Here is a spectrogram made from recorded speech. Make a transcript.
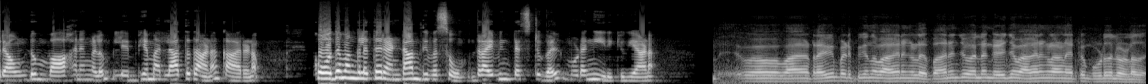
ഗ്രൗണ്ടും വാഹനങ്ങളും ലഭ്യമല്ലാത്തതാണ് കാരണം. കോതമംഗലത്തെ രണ്ടാം ദിവസവും ഡ്രൈവിംഗ് ടെസ്റ്റുകൾ മുടങ്ങിയിരിക്കുകയാണ്. ഡ്രൈവിംഗ് പഠിപ്പിക്കുന്ന വാഹനങ്ങൾ പതിനഞ്ച് കൊല്ലം കഴിഞ്ഞ വാഹനങ്ങളാണ് ഏറ്റവും കൂടുതലുള്ളത്.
